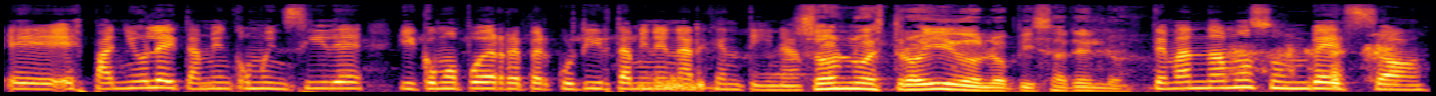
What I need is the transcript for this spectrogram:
eh, española y también cómo incide y cómo puede repercutir también en Argentina. Sos nuestro ídolo, Pizarello. Te mandamos un beso.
